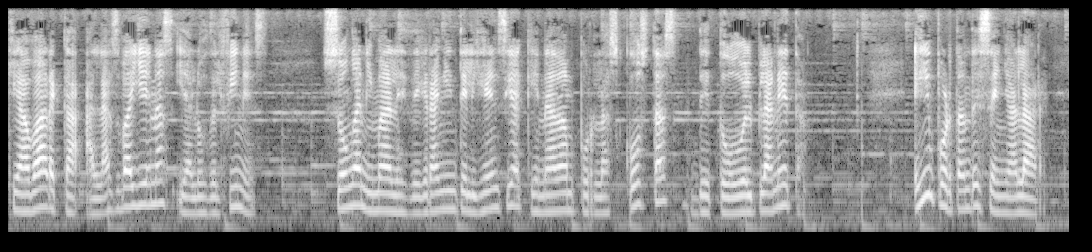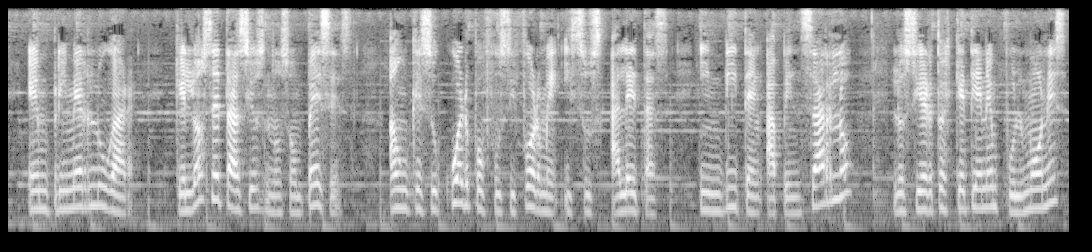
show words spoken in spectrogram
que abarca a las ballenas y a los delfines son animales de gran inteligencia que nadan por las costas de todo el planeta. Es importante señalar, en primer lugar, que los cetáceos no son peces, aunque su cuerpo fusiforme y sus aletas inviten a pensarlo, lo cierto es que tienen pulmones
